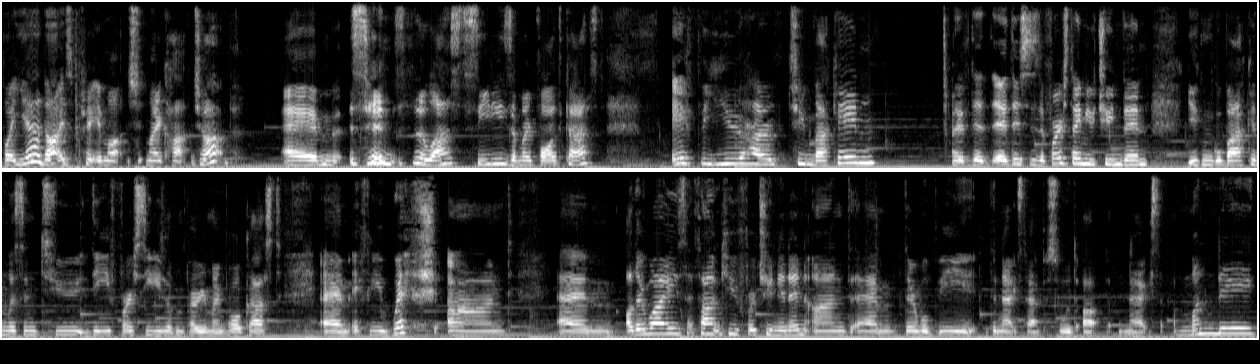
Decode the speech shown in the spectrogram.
but yeah, that is pretty much my catch up um, since the last series of my podcast. If you have tuned back in, if, the, if this is the first time you tuned in, you can go back and listen to the first series of Empower Your Mind podcast um, if you wish. And um, otherwise, thank you for tuning in, and um, there will be the next episode up next Monday.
